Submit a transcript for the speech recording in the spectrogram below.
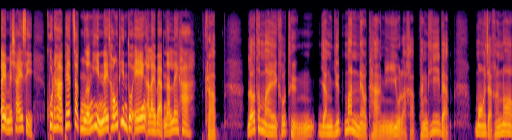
เอ้ยไม่ใช่สิ ขุดหาเพชรจากเหมืองหินในท้องถิ่นตัวเองอะไรแบบนั้นเลยค่ะ ครับ แล้วทำไมเขาถึงยังยึดมั่นแนวทางนี้อยู่ล่ะครับ ทั้งที่แบบมองจากข้างนอก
